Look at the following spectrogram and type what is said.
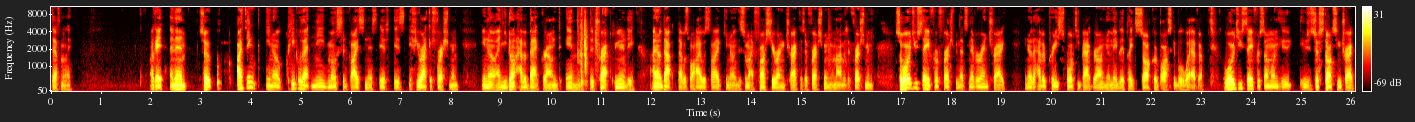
definitely. Okay, and then so I think you know people that need most advice in this is is if you're like a freshman, you know, and you don't have a background in the track community. I know that that was what I was like. You know, this is my first year running track as a freshman when I was a freshman. So, what would you say for a freshman that's never ran track You know, they have a pretty sporty background. You know, maybe they played soccer, basketball, whatever. But what would you say for someone who who's just starting track?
